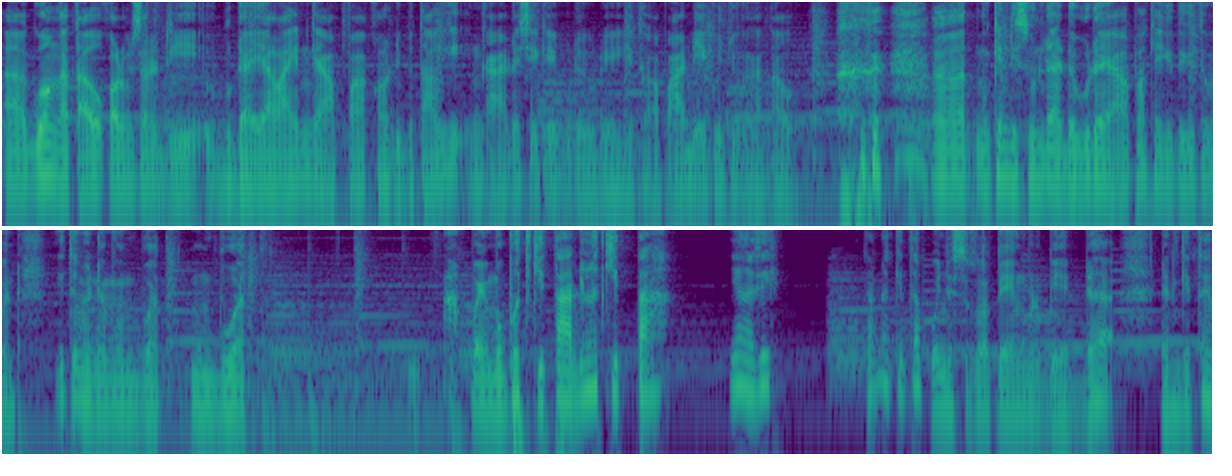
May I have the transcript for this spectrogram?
uh, gua nggak tahu kalau misalnya di budaya lain kayak apa. Kalau di Betawi nggak ada sih kayak budaya-budaya gitu. Apa ada ya gue juga nggak tahu. Uh, mungkin di Sunda ada budaya apa kayak gitu gitu kan itu yang membuat membuat apa yang membuat kita adalah kita. Ya gak sih? Karena kita punya sesuatu yang berbeda dan kita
